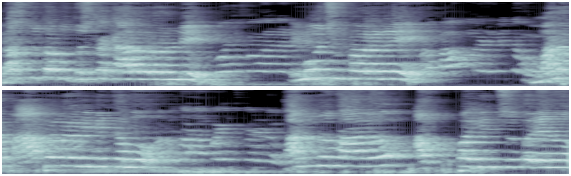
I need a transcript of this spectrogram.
ప్రస్తుతపు దుష్ట కాలంలో నుండి విమోచింపవలనని మన పాపముల నిమిత్తము. అప్పగించుకొనెను. తన్ను తాను అప్పగించుకొనెను.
